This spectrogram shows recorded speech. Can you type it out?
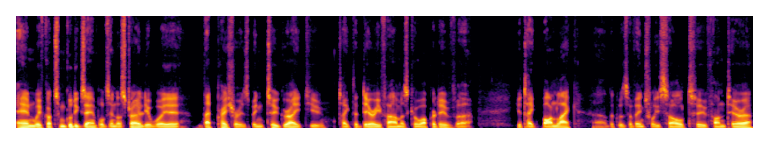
And we've got some good examples in Australia where that pressure has been too great. You take the Dairy Farmers Cooperative, uh, you take Bonlac, uh, that was eventually sold to Fonterra,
